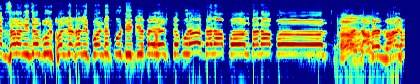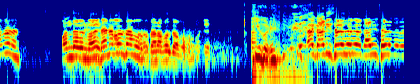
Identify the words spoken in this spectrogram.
এক ঝালা নিজামপুর খলজাখালি পন্ডেকপুর ডিকি পে এস্টপুরে বেনাপোল বেনাপোল। ভাই যাবেন ভাই? কোন যাবেন ভাই? বেনাপোল যাব। বেনাপোল যাব। এই গাড়ি ছেড়ে দেবে গাড়ি ছেড়ে দেবে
